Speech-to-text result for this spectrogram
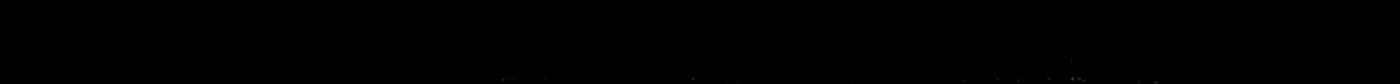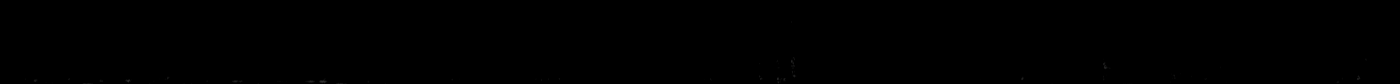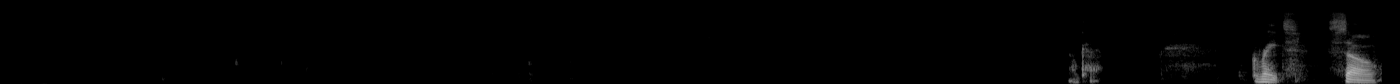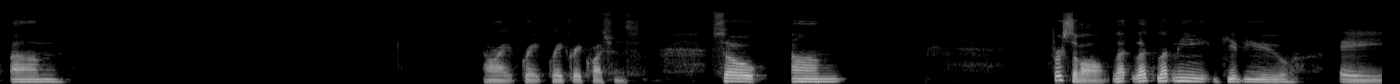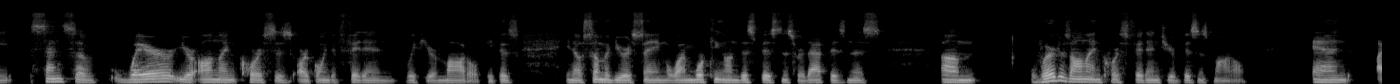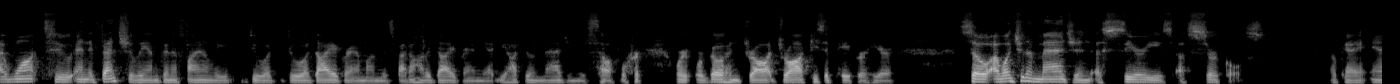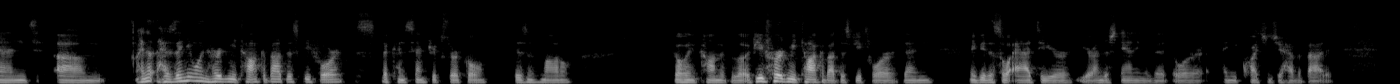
Okay. Great. So, um, all right, great, great, great questions. So, um, first of all, let, let, let me give you a sense of where your online courses are going to fit in with your model because you know some of you are saying well i'm working on this business or that business um, where does online course fit into your business model and I want to, and eventually I'm going to finally do a do a diagram on this, but I don't have a diagram yet. You have to imagine yourself, or or, or go ahead and draw draw a piece of paper here. So I want you to imagine a series of circles, okay? And um, I know, has anyone heard me talk about this before? The concentric circle business model. Go ahead and comment below. If you've heard me talk about this before, then maybe this will add to your your understanding of it or any questions you have about it.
